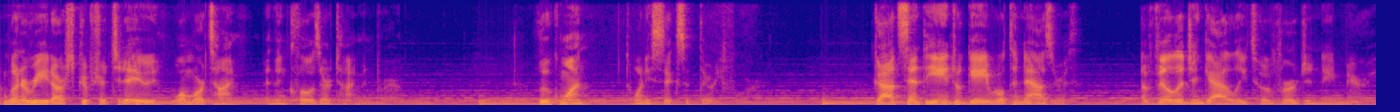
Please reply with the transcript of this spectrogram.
I'm going to read our scripture today one more time and then close our time in prayer. Luke 1 26 and 34. God sent the angel Gabriel to Nazareth, a village in Galilee, to a virgin named Mary.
